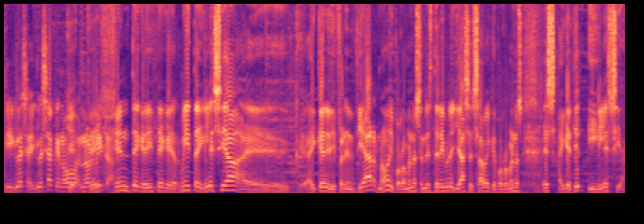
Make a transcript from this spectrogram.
Iglesia, iglesia que no, no ermita. Hay gente que dice que ermita, iglesia, hay que diferenciar, ¿no? Y por lo menos en este libro ya se sabe que por lo menos es, hay que decir, iglesia.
